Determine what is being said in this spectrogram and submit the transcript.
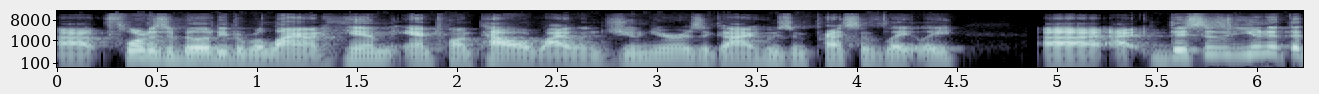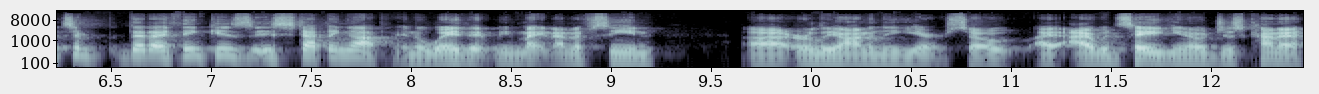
uh, Florida's ability to rely on him, Antwaun Powell Ryland Jr. is a guy who's impressive lately. Uh, I, this is a unit that's that I think is is stepping up in a way that we might not have seen uh, early on in the year. So I, I would say you know just kind of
